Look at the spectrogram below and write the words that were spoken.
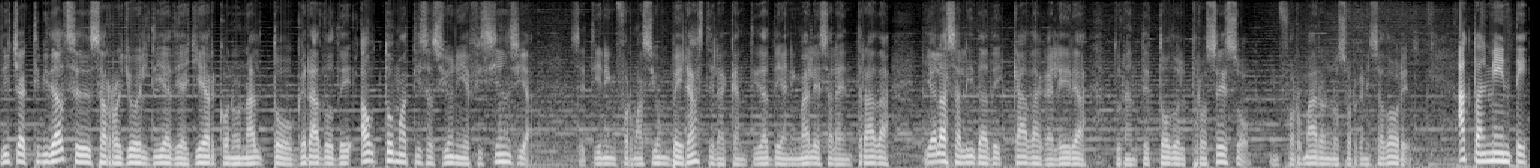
Dicha actividad se desarrolló el día de ayer con un alto grado de automatización y eficiencia. Se tiene información veraz de la cantidad de animales a la entrada y a la salida de cada galera durante todo el proceso, informaron los organizadores. Actualmente,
